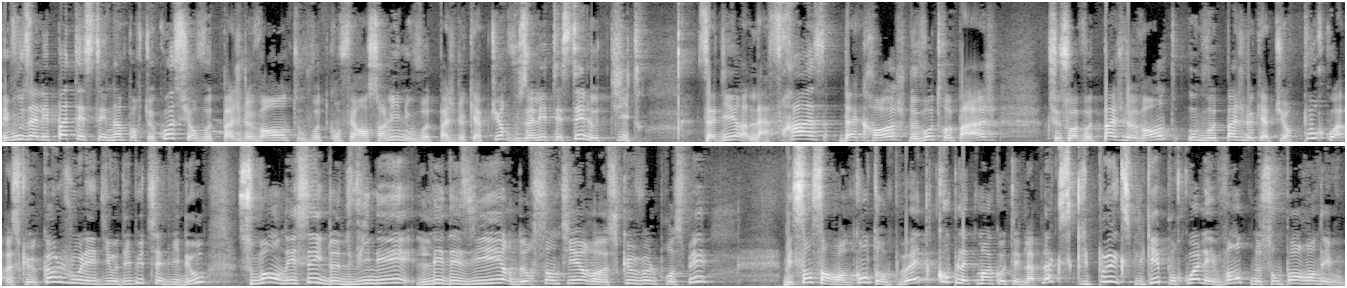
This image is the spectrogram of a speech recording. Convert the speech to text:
Et vous n'allez pas tester n'importe quoi sur votre page de vente ou votre conférence en ligne ou votre page de capture. Vous allez tester le titre c'est-à-dire la phrase d'accroche de votre page, que ce soit votre page de vente ou votre page de capture. Pourquoi? Parce que comme je vous l'ai dit au début de cette vidéo, souvent on essaye de deviner les désirs, de ressentir euh, ce que veut le prospect, mais sans s'en rendre compte, on peut être complètement à côté de la plaque, ce qui peut expliquer pourquoi les ventes ne sont pas en rendez-vous.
